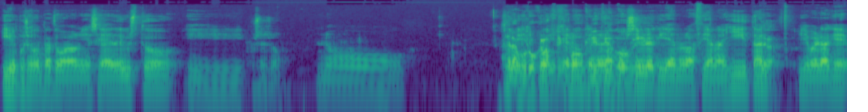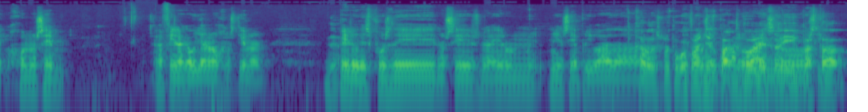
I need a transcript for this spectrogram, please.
Y me puse en contacto con la Universidad de Deusto y pues eso, no... La burocracia, ¿no? que no era posible, que- que ya no lo hacían allí y tal. Y es verdad que, jo, no sé, al fin y al cabo ya no lo gestionan. Ya. Pero después de, no sé, es una, era una universidad privada. Claro, después de cuatro años cuatro pagándoles ahí años, pasta,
